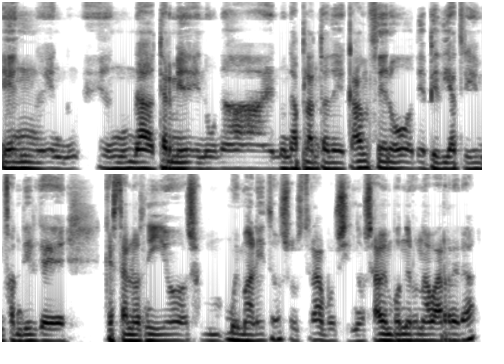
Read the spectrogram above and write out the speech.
en, en, una, en, una, en una planta de cáncer o de pediatría infantil que, que están los niños muy malitos, ostras, pues si no saben poner una barrera,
